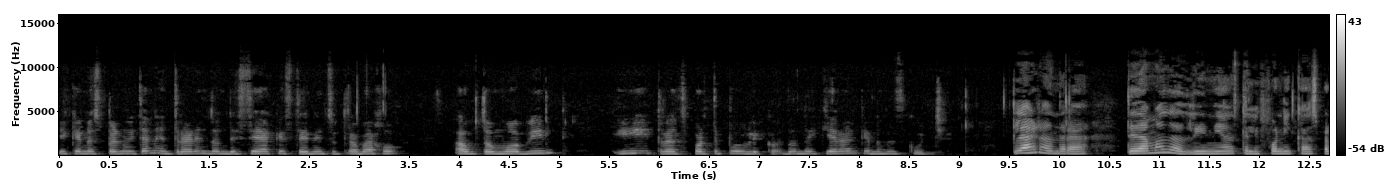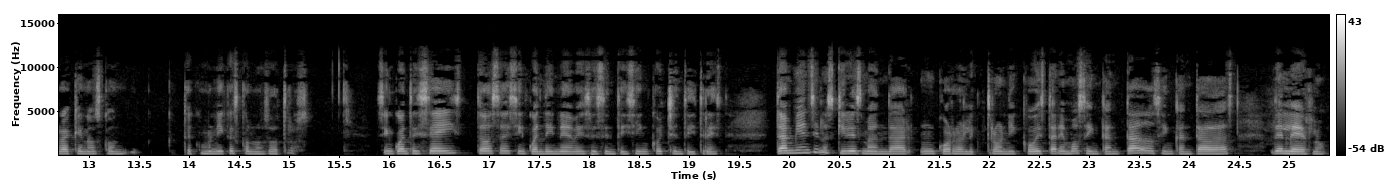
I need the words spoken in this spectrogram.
y que nos permitan entrar en donde sea que estén en su trabajo, automóvil y transporte público, donde quieran que nos escuchen. Claro, Andrea. Te damos las líneas telefónicas para que nos te comuniques con nosotros. 56 12 59 65 83. También si nos quieres mandar un correo electrónico, estaremos encantados y encantadas de leerlo.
